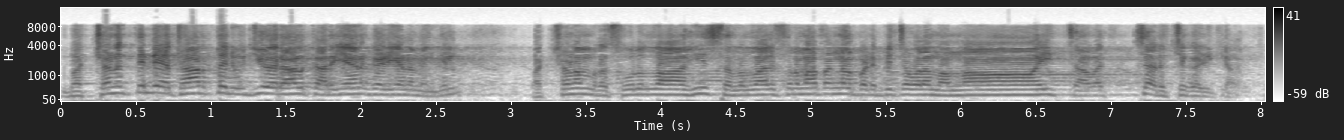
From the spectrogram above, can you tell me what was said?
ഭക്ഷണത്തിന്റെ യഥാർത്ഥ രുചി ഒരാൾക്ക് അറിയാൻ കഴിയണമെങ്കിൽ ഭക്ഷണം റസൂലുള്ളാഹി സല്ലല്ലാഹു അലൈഹി വസല്ലമ തങ്ങൾ പഠിപ്പിച്ച പോലെ നന്നായി ചവച്ചരച്ച് കഴിക്കണം.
